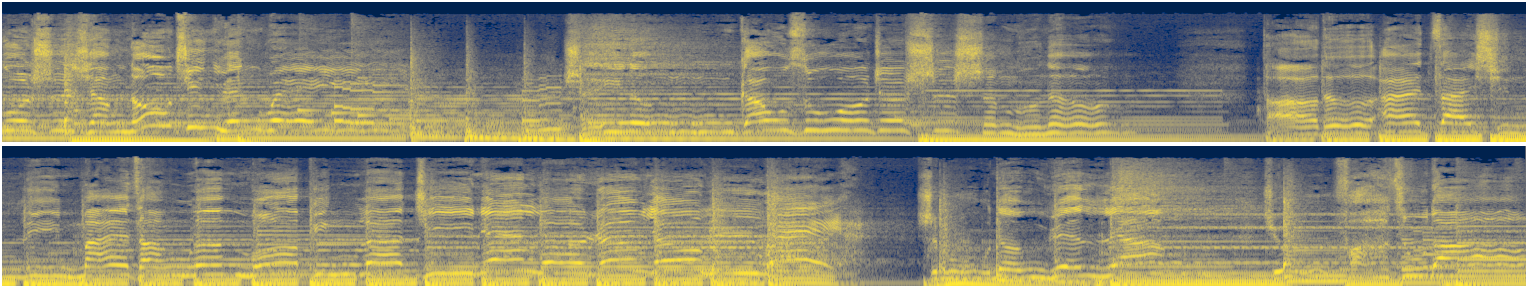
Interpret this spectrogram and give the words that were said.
不过是想弄清原委，谁能告诉我这是什么呢？他的爱在心里埋葬了，磨平了，纪念了，仍有余味，是不能原谅，却无法阻挡，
